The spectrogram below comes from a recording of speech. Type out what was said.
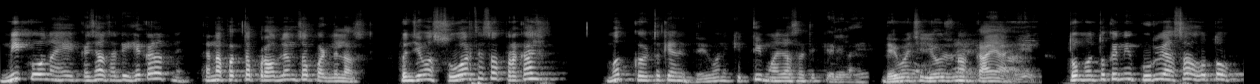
मी कोण आहे? कशासाठी? हे कळत नाही. त्यांना फक्त प्रॉब्लेमचं पडलेलं असतं. पण जेव्हा सुवार्थेचा प्रकाश मग कळतं की अरे देवाने किती माझ्यासाठी केलेलं आहे. देवाची योजना काय आहे? तो म्हणतो की मी पूर्वी असा होतो.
